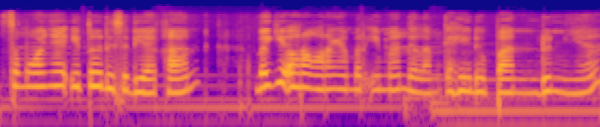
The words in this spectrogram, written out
semuanya itu disediakan bagi orang-orang yang beriman dalam kehidupan dunia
